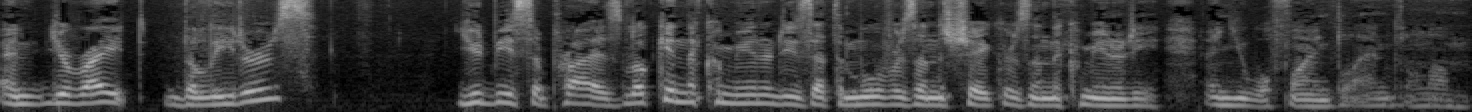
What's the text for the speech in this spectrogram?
and you're right. The leaders, you'd be surprised. Look in the communities at the movers and the shakers in the community, and you will find Blandin alum.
